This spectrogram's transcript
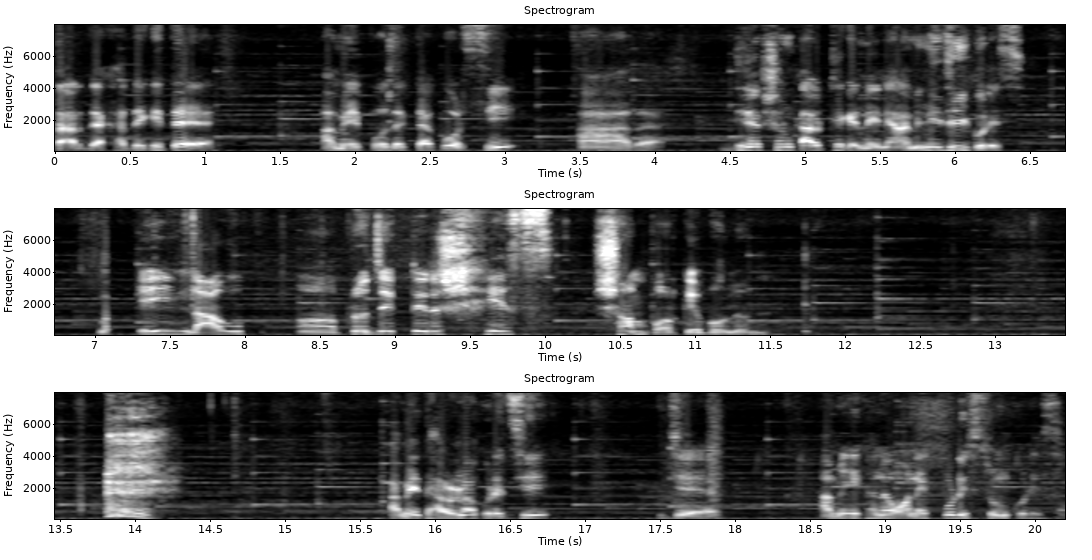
তার দেখা দেখিতে আমি এই প্রজেক্টটা করছি আর ডিরেকশন কারোর থেকে নেই না আমি নিজেই করেছি। এই লাউ প্রজেক্টের শেষ সম্পর্কে বলুন। আমি ধারণা করেছি যে আমি এখানে অনেক পরিশ্রম করেছি।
